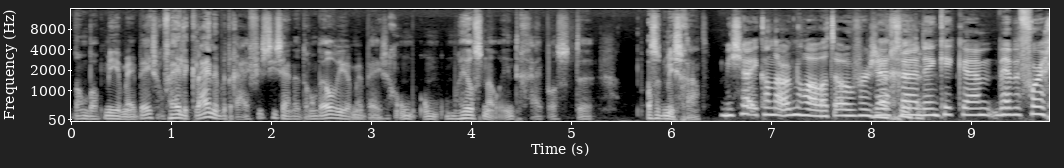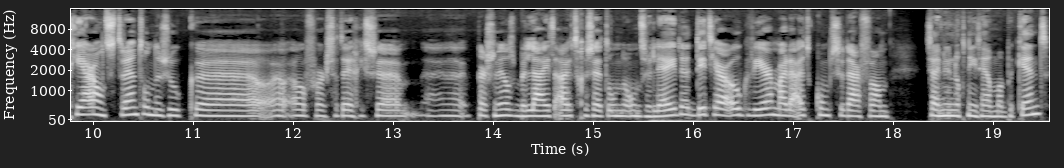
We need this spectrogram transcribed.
dan wat meer mee bezig. Of hele kleine bedrijfjes, die zijn er dan wel weer mee bezig om, om, om heel snel in te grijpen als het, als het misgaat. Michel, ik kan daar ook nog wel wat over zeggen, denk ik. Ehm, we hebben vorig jaar ons trendonderzoek over strategisch personeelsbeleid uitgezet onder onze leden. Dit jaar ook weer, maar de uitkomsten daarvan zijn nu nog niet helemaal bekend.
